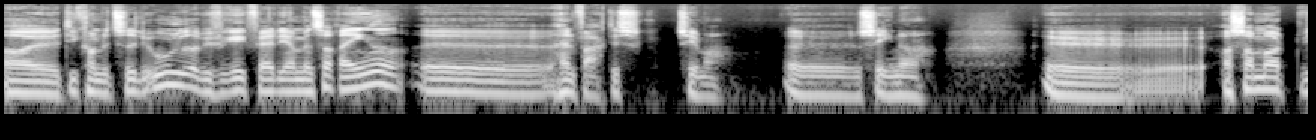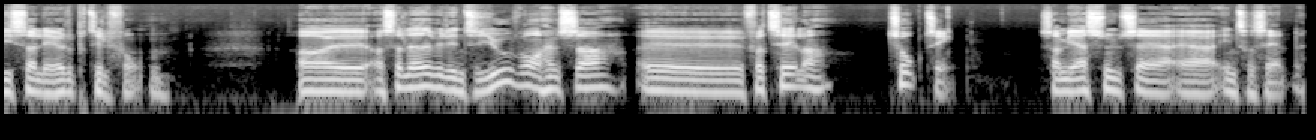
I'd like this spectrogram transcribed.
og øh, de kom lidt tidligt ud, og vi fik ikke fat i ham. Men så ringede øh, han faktisk til mig øh, senere. Øh, og så måtte vi så lave det på telefonen. Og, øh, og så lavede vi et interview, hvor han så øh, fortæller to ting, som jeg synes er, er interessante.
